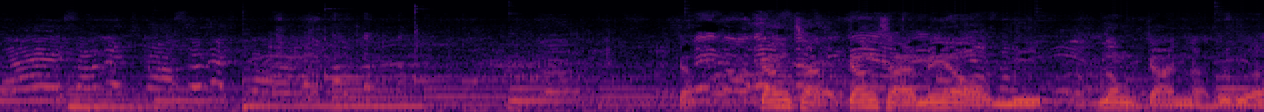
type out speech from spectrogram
来，上来脚，上来脚。刚刚才刚才没有你弄干了，对不对？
